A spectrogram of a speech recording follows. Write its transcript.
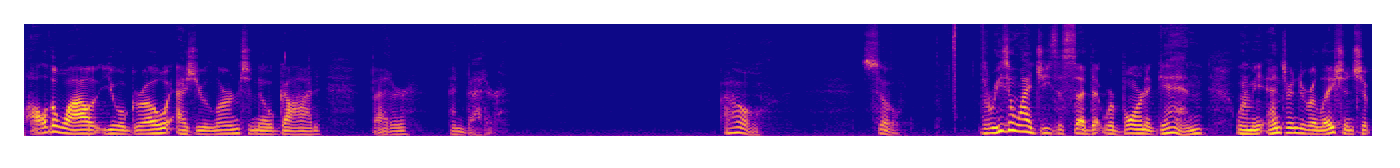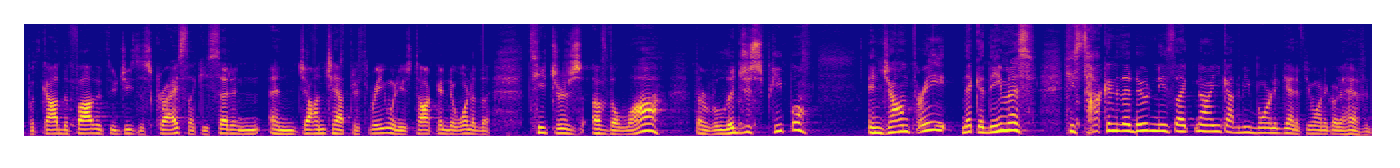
All the while, you will grow as you learn to know God better and better. Oh, so the reason why Jesus said that we're born again when we enter into relationship with God the Father through Jesus Christ, like he said in, in John chapter 3 when he was talking to one of the teachers of the law, the religious people. In John 3, Nicodemus, he's talking to the dude and he's like, No, you got to be born again if you want to go to heaven.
